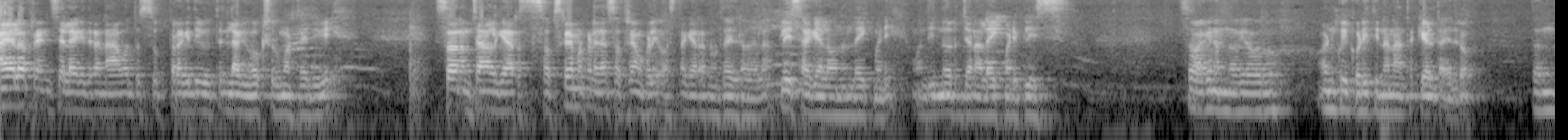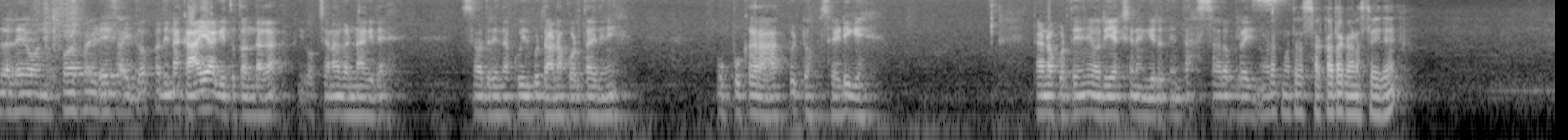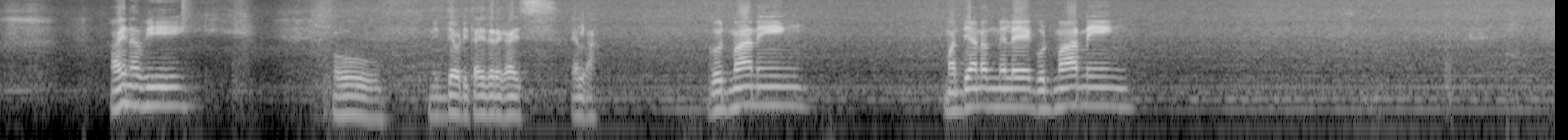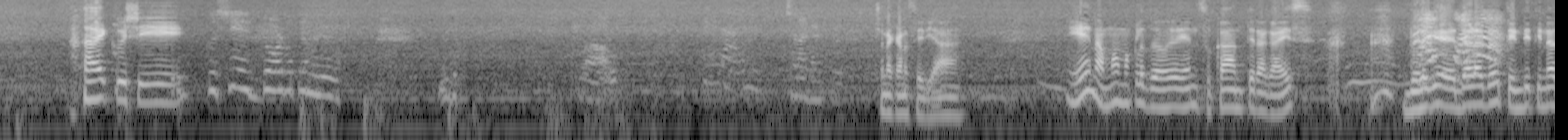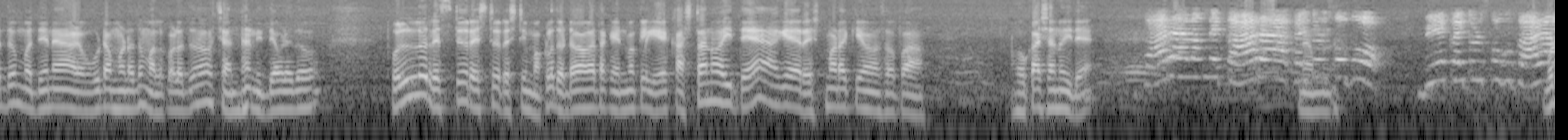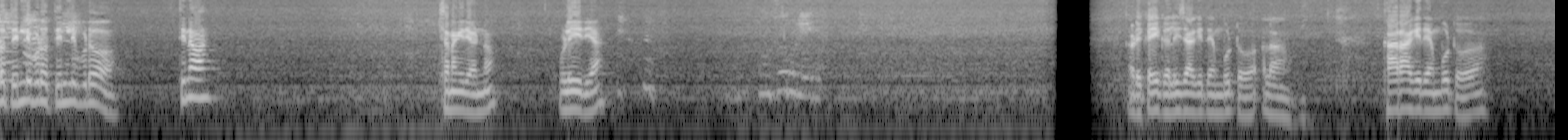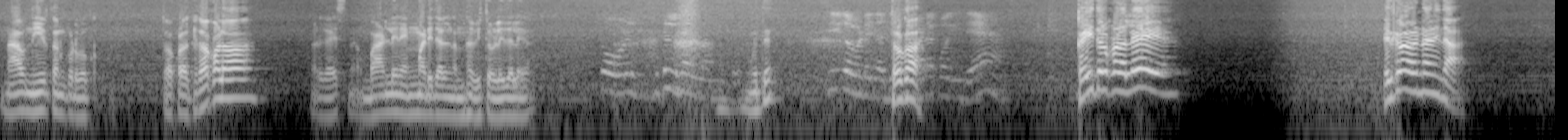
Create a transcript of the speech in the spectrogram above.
Hi ಎಲ್ಲ friends ಎಲ್ಲ ಆಗಿದ್ರೆ ನಾವಂತೂ ಸೂಪರ್ ಆಗಿದ್ದೀವಿ. ಇವತ್ತಿನಲಾಗಿ ಹೋಗಿ ಶುರು ಮಾಡ್ತಾ ಇದ್ದೀವಿ ಸೊ ನಮ್ಮ ಚಾನಲ್ಗೆ ಯಾರು ಸಬ್ಸ್ಕ್ರೈಬ್ ಮಾಡ್ಕೊಂಡಿದ್ದಾರೆ ಸಬ್ಸ್ಕ್ರೈಬ್ ಮಾಡ್ಕೊಳ್ಳಿ. ಹೊಸ್ದಾಗಿ ಯಾರು ನೋಡ್ತಾ ಇದ್ರಲ್ಲ ಪ್ಲೀಸ್ ಹಾಗೆ ಎಲ್ಲ ಒಂದೊಂದು ಲೈಕ್ ಮಾಡಿ. ಒಂದು ಇನ್ನೂರು ಜನ ಲೈಕ್ ಮಾಡಿ ಪ್ಲೀಸ್ ಸೊ ಹಾಗೆ ನಮ್ಮ ನವಿಯವರು ಹಣ್ಣು ಕುಯ್ ಕೊಡಿ ತಿನ್ನೋಣ ಅಂತ ಕೇಳ್ತಾ ಇದ್ರು. ತಂದಲ್ಲೇ ಒಂದು ಫೋರ್ ಫೈವ್ ಡೇಸ್ ಆಯಿತು. ಅದನ್ನು ಕಾಯಿ ಆಗಿತ್ತು ತಂದಾಗ. ಇವಾಗ ಚೆನ್ನಾಗಿ ಹಣ್ಣಾಗಿದೆ. ಸೊ ಅದರಿಂದ ಕುಯ್ದುಬಿಟ್ಟು ಹಣ ಕೊಡ್ತಾ ಇದ್ದೀನಿ. ಉಪ್ಪು, ಖಾರ ಹಾಕ್ಬಿಟ್ಟು ಸೈಡಿಗೆ ತಗೊಂಡು ಕೊಡ್ತಾಯಿದ್ದೀನಿ ಅವ್ರ ರಿಯಾಕ್ಷನ್ ಹೆಂಗಿರುತ್ತೆ ಅಂತ ಸರ್ಪ್ರೈಸ್ ನೋಡೋಕೆ ಮಾತ್ರ ಸಖತ್ತಾಗಿ ಕಾಣಿಸ್ತಾ ಇದೆ. ಹಾಯ್ ನವಿ ಓ ನಿದ್ದೆ ಹೊಡಿತಾ ಇದ್ದಾರೆ ಗಾಯ್ಸ್ ಎಲ್ಲ. ಗುಡ್ ಮಾರ್ನಿಂಗ್ ಮಧ್ಯಾಹ್ನದ ಮೇಲೆ ಗುಡ್ ಮಾರ್ನಿಂಗ್ ಹಾಯ್ ಖುಷಿ. ಚೆನ್ನಾಗಿ ಕಾಣಿಸ್ತಿದ್ಯಾ? ಏನು ಅಮ್ಮ ಮಕ್ಳದ್ದು ಏನು ಸುಖ ಅಂತೀರ ಗಾಯ್ಸ್ ಬೆಳಿಗ್ಗೆ ಎದ್ದೇಳೋದು ತಿಂಡಿ ತಿನ್ನೋದು ಮಧ್ಯಾಹ್ನ ಊಟ ಮಾಡೋದು ಮಲ್ಕೊಳ್ಳೋದು ಚೆನ್ನಾಗಿ ನಿದ್ದೆ ಹೊಡೆಯೋದು. ಫುಲ್ಲು ರೆಸ್ಟ್ ರೆಸ್ಟ್ ರೆಸ್ಟ್ ಈ ಮಕ್ಕಳು ದೊಡ್ಡವಾಗತಕ್ಕ ಹೆಣ್ಮಕ್ಳಿಗೆ ಕಷ್ಟನೂ ಐತೆ ಹಾಗೆ ರೆಸ್ಟ್ ಮಾಡೋಕ್ಕೆ ಒಂದು ಸ್ವಲ್ಪ ಅವಕಾಶನೂ ಇದೆ. ನಮ್ಮ ಬಿಡು ತಿನ್ಲಿ ಬಿಡು ತಿನ್ಲಿ ಬಿಡು. ತಿನ್ನವ? ಚೆನ್ನಾಗಿದೆ ಹಣ್ಣು? ಹುಳಿ ಇದೆಯಾ? ನೋಡಿ ಕೈ ಗಲೀಜಾಗಿದೆ ಅಂದ್ಬಿಟ್ಟು ಅಲ್ಲ ಖಾರ ಆಗಿದೆ ಅಂದ್ಬಿಟ್ಟು ನಾವು ನೀರು ತಂದು ಕೊಡ್ಬೇಕು. ತೊಗೊಳಕ್ಕೆ ತೊಗೊಳ್ಳೋ ನೋಡಿ ಗೈಸ್ ಬಾಣ್ಲಿನ ಹೆಂಗೆ ಮಾಡಿದ್ದಾಳೆ ನಮ್ಮ ನವಿ ತೊಳಿದಲೆ. ಮತ್ತೆ? ತೊಳ್ಕೊ. ಕೈ ತೊಳ್ಕೊಳ್ಳಲೇ ಎದ್ಕೊಳ್ಳೋ ಅಣ್ಣನಿಂದ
